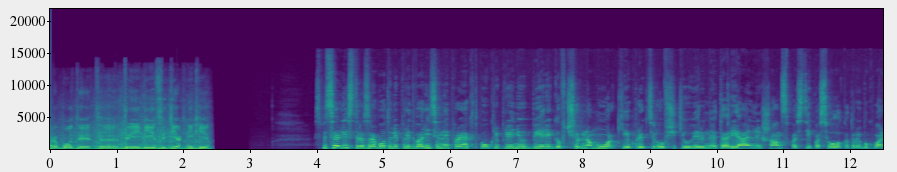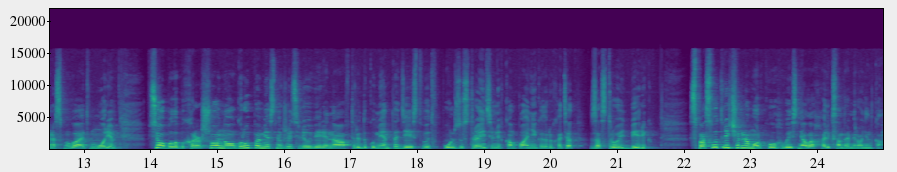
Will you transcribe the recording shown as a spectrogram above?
Работает э, три единицы техники. Специалисты разработали предварительный проект по укреплению берега в Черноморке. Проектировщики уверены, это реальный шанс спасти поселок, который буквально смывает в море. Все было бы хорошо, но группа местных жителей уверена, авторы документа действуют в пользу строительных компаний, которые хотят застроить берег. Спасут ли Черноморку, выясняла Александра Мироненко.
